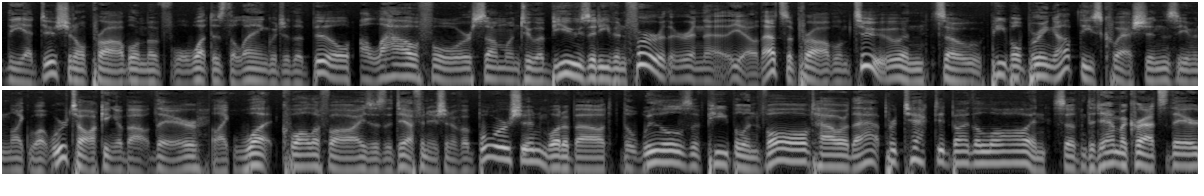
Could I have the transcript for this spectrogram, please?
the additional problem of well, what does the language of the bill allow for someone to abuse it even further, and that you know that's a problem too. And so people bring up these questions, even like what we're talking about there, like what qualifies as the definition of abortion? What about the wills of people involved? How are that protected by the law? And so the Democrats there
